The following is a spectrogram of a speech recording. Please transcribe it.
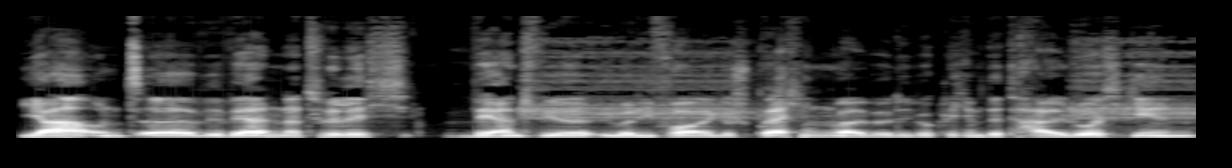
Ja, und äh, wir werden natürlich, während wir über die Folge sprechen, weil wir die wirklich im Detail durchgehen,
